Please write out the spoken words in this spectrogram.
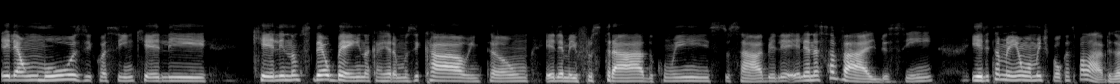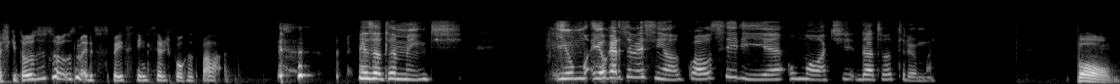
ele é um músico assim que ele que ele não se deu bem na carreira musical, então ele é meio frustrado com isso, sabe? Ele, ele é nessa vibe, assim. E ele também é um homem de poucas palavras. Eu acho que todos os, os maridos suspeitos têm que ser de poucas palavras. Exatamente. E o mo- e eu quero saber assim, ó, qual seria o mote da tua trama? Bom,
